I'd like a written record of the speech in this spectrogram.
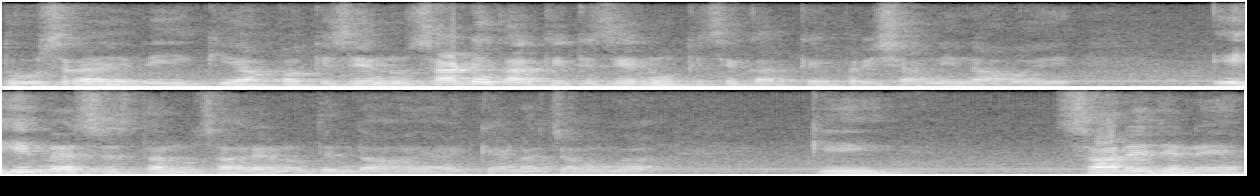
ਦੂਸਰਾ ਇਹ ਵੀ ਕਿ ਆਪਾਂ ਕਿਸੇ ਨੂੰ, ਸਾਡੇ ਕਰਕੇ ਕਿਸੇ ਨੂੰ ਕਿਸੇ ਕਰਕੇ ਪਰੇਸ਼ਾਨੀ ਨਾ ਹੋਏ। ਇਹੀ ਮੈਸੇਜ ਤੁਹਾਨੂੰ ਸਾਰਿਆਂ ਨੂੰ ਦਿੰਦਾ ਹੋਇਆ, ਇਹ ਕਹਿਣਾ ਚਾਹੂੰਗਾ ਕਿ ਸਾਰੇ ਜਣੇ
